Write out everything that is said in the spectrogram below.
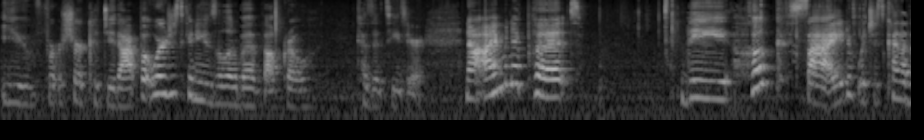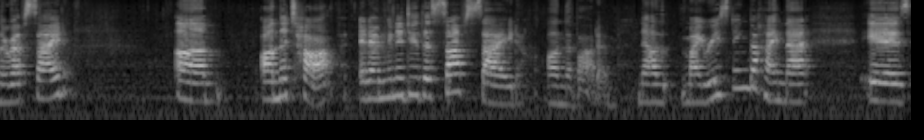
you for sure could do that. But we're just gonna use a little bit of Velcro because it's easier. Now I'm gonna put the hook side, which is kind of the rough side, um, on the top, and I'm gonna do the soft side on the bottom. Now my reasoning behind that is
